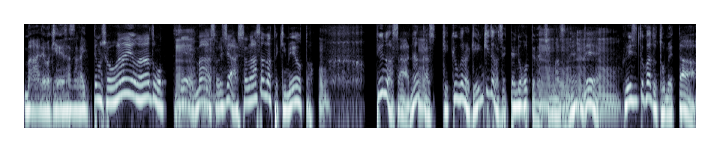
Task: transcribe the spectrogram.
まあでも警察が言ってもしょうがないよなと思って、まあそれじゃあ明日の朝になって決めようと。っていうのはさ、なんか結局から現金とか絶対残ってない。でしょ、まずね。で、クレジットカード止めた。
